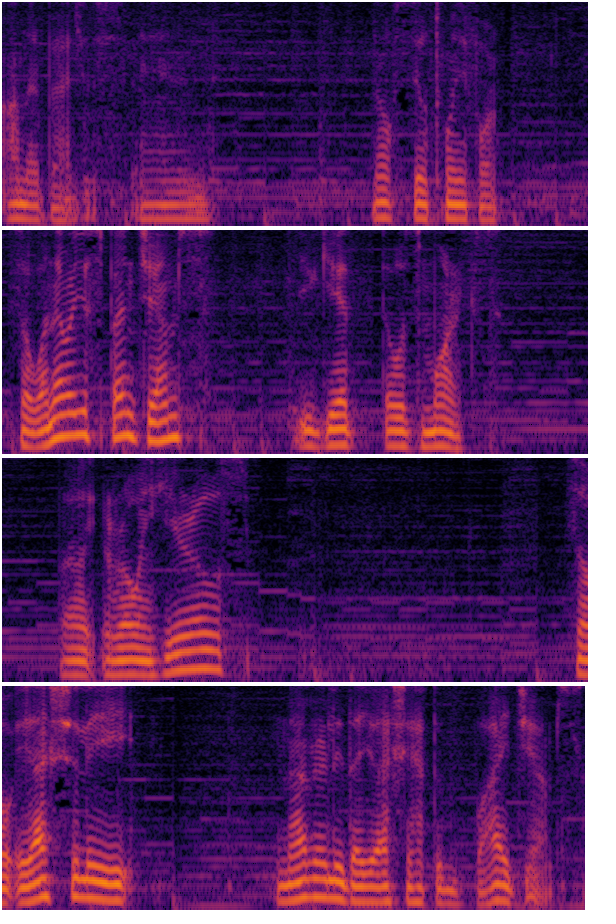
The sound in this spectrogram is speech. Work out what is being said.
honor badges and no still 24 so whenever you spend gems you get those marks. By rowing heroes. So it actually not really that you actually have to buy gems.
